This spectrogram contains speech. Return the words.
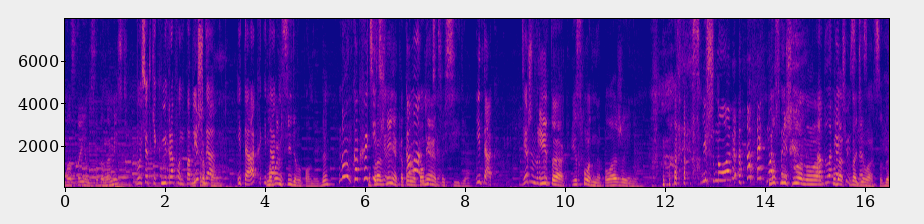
мы остаемся да, на месте. Вы все-таки к микрофону поближе, микрофону. да? Итак, итак. Мы будем сидя выполнять, да? Ну, как хотите. Упражнение, которое Командуйте. выполняется сидя. Итак, держим руку. Итак, исходное положение. Смешно. Ну, смешно, но куда, куда деваться, да.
